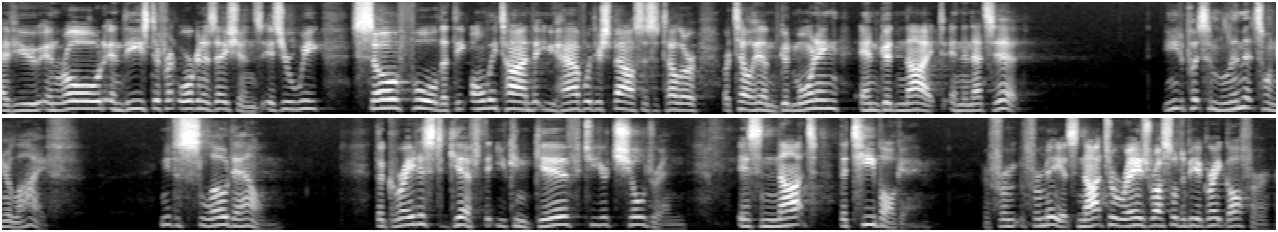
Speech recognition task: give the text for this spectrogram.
Have you enrolled in these different organizations? Is your week so full that the only time that you have with your spouse is to tell her or tell him good morning and good night, and then that's it? You need to put some limits on your life. You need to slow down. The greatest gift that you can give to your children is not the T ball game. For, for me, it's not to raise Russell to be a great golfer.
